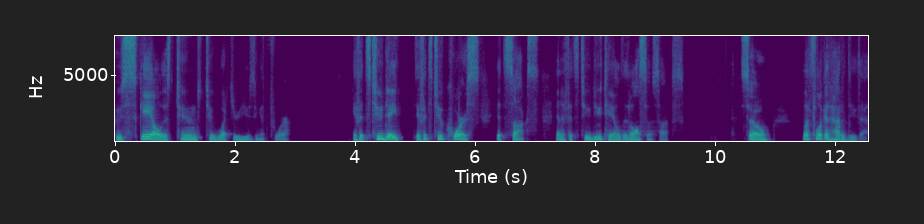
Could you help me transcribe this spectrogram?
whose scale is tuned to what you're using it for. If it's too day, if it's too coarse, it sucks. And if it's too detailed, it also sucks. So let's look at how to do that.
